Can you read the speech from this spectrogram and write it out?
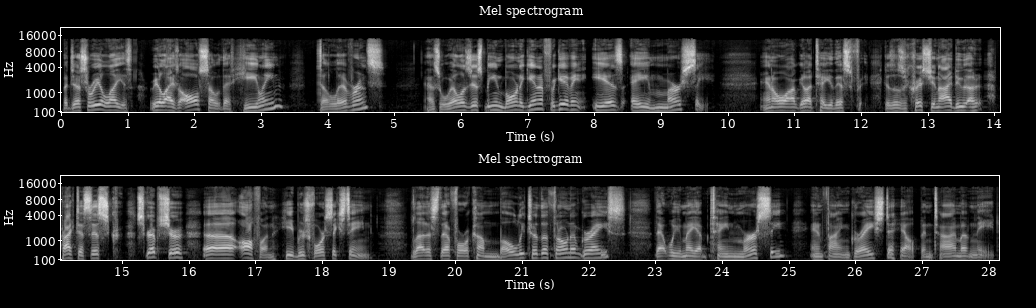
But just realize, realize also that healing, deliverance, as well as just being born again and forgiving, is a mercy. And oh, I've got to tell you this because as a Christian, I do uh, practice this scripture uh, often. Hebrews four sixteen. Let us therefore come boldly to the throne of grace that we may obtain mercy and find grace to help in time of need.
